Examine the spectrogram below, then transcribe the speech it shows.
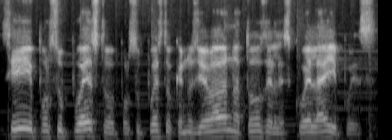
Sí, por supuesto, por supuesto, que nos llevaban a todos de la escuela y pues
